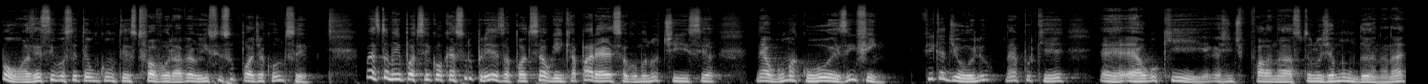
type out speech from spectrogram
Bom, às vezes se você tem um contexto favorável a isso, isso pode acontecer. Mas também pode ser qualquer surpresa, pode ser alguém que aparece, alguma notícia, né, alguma coisa, enfim. Fica de olho, né, porque é, é, algo que a gente fala na astrologia mundana, né,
